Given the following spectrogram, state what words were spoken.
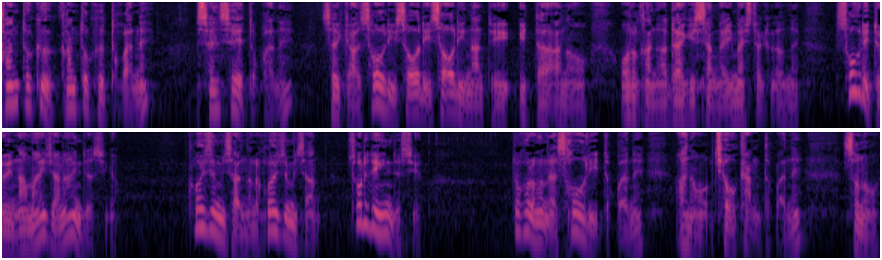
監督監督とかね先生とかねそれから総理総理総理なんて言ったあの愚かな大吉さんがいましたけどね総理という名前じゃないんですよ。小泉さんなら小泉さんそれでいいんですよ。ところがね総理とかねあの長官とかねその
